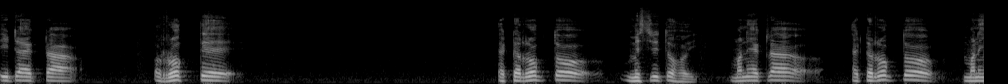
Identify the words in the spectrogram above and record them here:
এটা একটা রক্তে, একটা রক্ত মিশ্রিত হয় মানে একটা একটা রক্ত মানে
